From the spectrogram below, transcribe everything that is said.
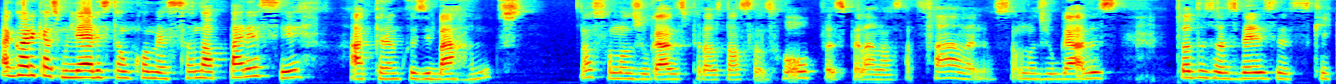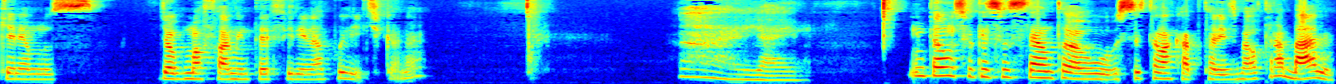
Agora que as mulheres estão começando a aparecer a trancos e barrancos. Nós somos julgados pelas nossas roupas, pela nossa fala, nós somos julgados todas as vezes que queremos de alguma forma interferir na política, né? Ai, ai. Então, se o que sustenta o sistema capitalismo é o trabalho,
